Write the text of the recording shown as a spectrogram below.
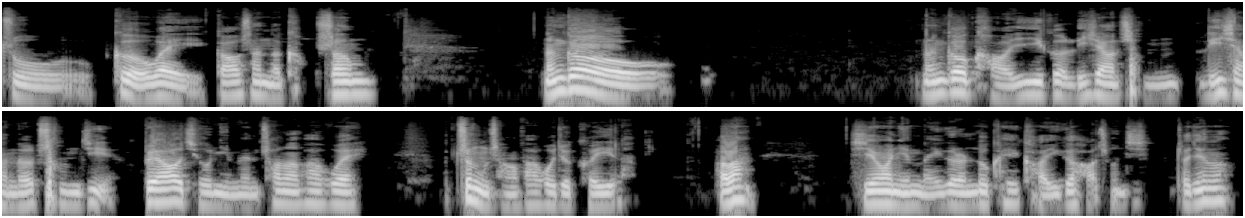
祝各位高三的考生能够能够考一个理想成理想的成绩，不要求你们超常发挥，正常发挥就可以了。好了，希望你们每一个人都可以考一个好成绩。再见了。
